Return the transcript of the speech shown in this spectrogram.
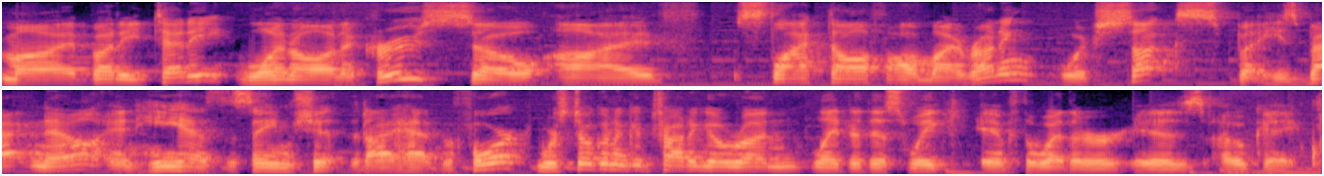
My buddy Teddy went on a cruise, so I've slacked off on my running, which sucks, but he's back now and he has the same shit that I had before. We're still gonna try to go run later this week if the weather is okay.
